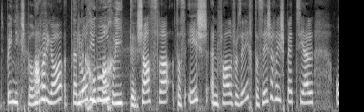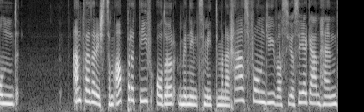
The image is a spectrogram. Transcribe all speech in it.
Da bin ich gespannt. Aber ja, dann komm, mach weiter. Chasselas, das ist ein Fall für sich, das ist ein bisschen speziell und entweder ist es zum Aperitif oder man nimmt es mit einem Käsefondue, was sie ja sehr gerne haben.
